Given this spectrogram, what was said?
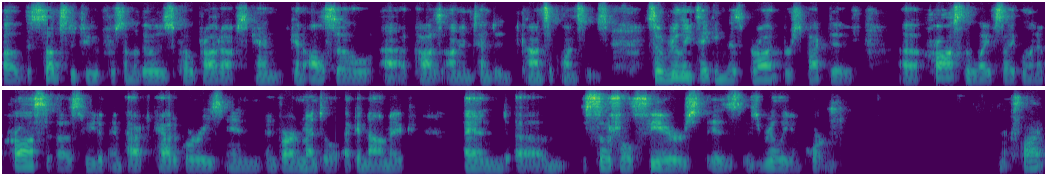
of the substitute for some of those co-products can can also uh, cause unintended consequences. So really taking this broad perspective uh, across the life cycle and across a suite of impact categories in environmental, economic, and um, social spheres is is really important. Next slide.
